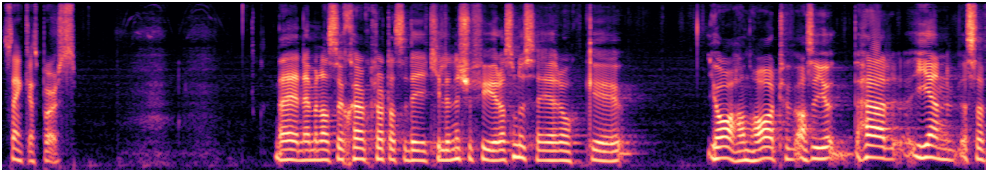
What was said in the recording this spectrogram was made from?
sänka Spurs. Nej, nej men alltså självklart, alltså det är killen är 24 som du säger och eh, ja, han har alltså här igen, alltså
